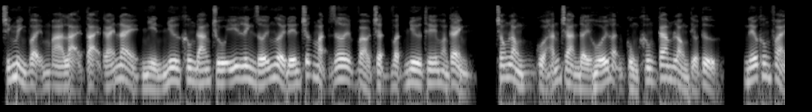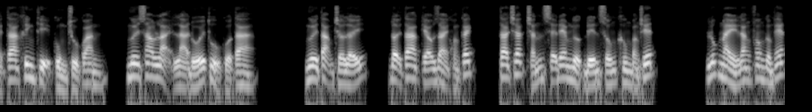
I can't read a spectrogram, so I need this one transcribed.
chính mình vậy mà lại tại cái này nhìn như không đáng chú ý linh giới người đến trước mặt rơi vào chật vật như thế hoàn cảnh, trong lòng của hắn tràn đầy hối hận cùng không cam lòng tiểu tử, nếu không phải ta khinh thị cùng chủ quan, ngươi sao lại là đối thủ của ta? Ngươi tạm chờ lấy, đợi ta kéo dài khoảng cách ta chắc chắn sẽ đem ngược đến sống không bằng chết. Lúc này lăng phong gầm thét,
